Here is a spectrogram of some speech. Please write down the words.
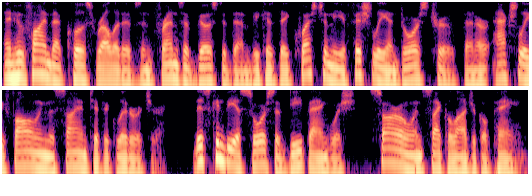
and who find that close relatives and friends have ghosted them because they question the officially endorsed truth and are actually following the scientific literature, this can be a source of deep anguish, sorrow, and psychological pain.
